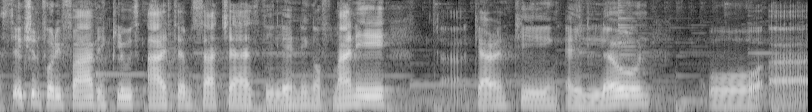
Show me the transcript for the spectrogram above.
Section 45 includes items such as the lending of money, uh, guaranteeing a loan, or uh,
